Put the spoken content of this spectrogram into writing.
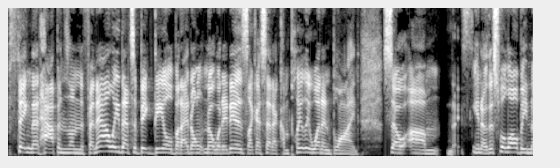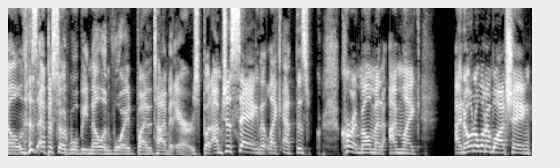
thing that happens on the finale that's a big deal, but I don't know what it is. Like I said, I completely went in blind. So um nice. You know, this will all be null this episode will be null and void by the time it airs. But I'm just saying that like at this current moment, I'm like, I don't know what I'm watching.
